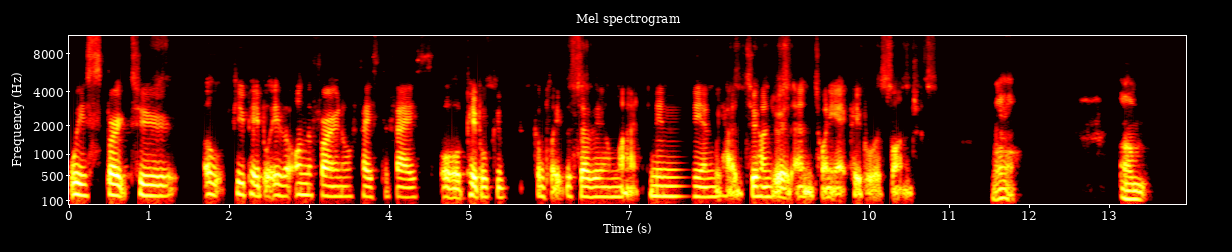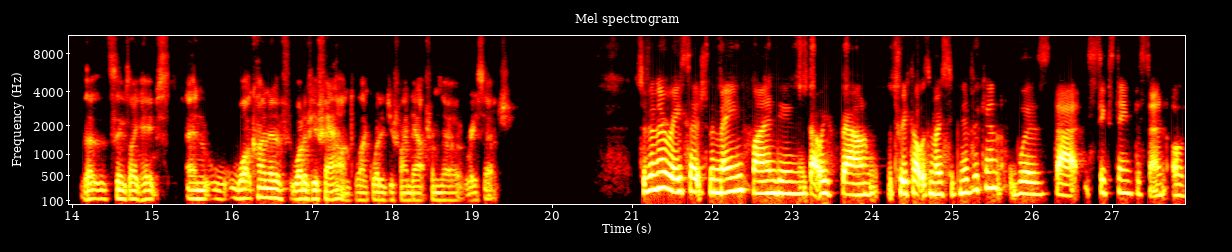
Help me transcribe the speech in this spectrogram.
we spoke to a few people either on the phone or face to face or people could complete the survey online. And in the end we had 228 people respond. Wow. Um that seems like heaps. And what kind of what have you found? Like what did you find out from the research? So, from the research, the main finding that we found, which we felt was most significant, was that 16% of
